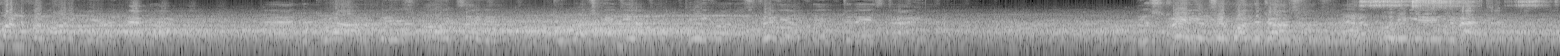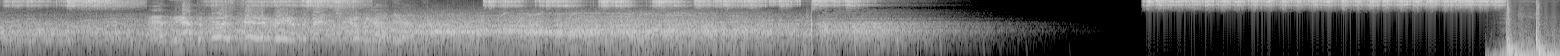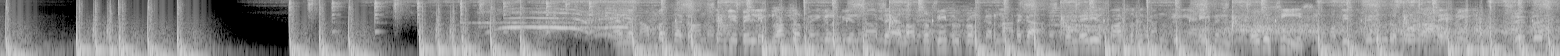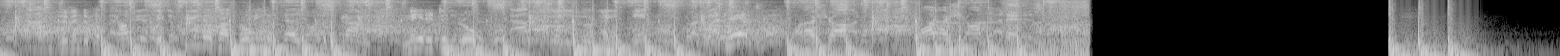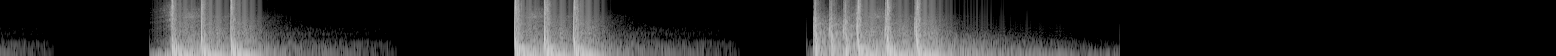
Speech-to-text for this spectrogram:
wonderful morning here in Bangalore. And the crowd is all excited to watch India take on Australia in today's tie. The Australians have won the toss and have put India into bat. And we have the first And the numbers are constantly building. Lots of Bengalurians out there, lots of people from Karnataka, from various parts of the country, and even overseas. Some of these below the fourth boundary, driven and driven to perfection. Obviously, the fielders are throwing themselves onto the ground, made it to the ropes.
